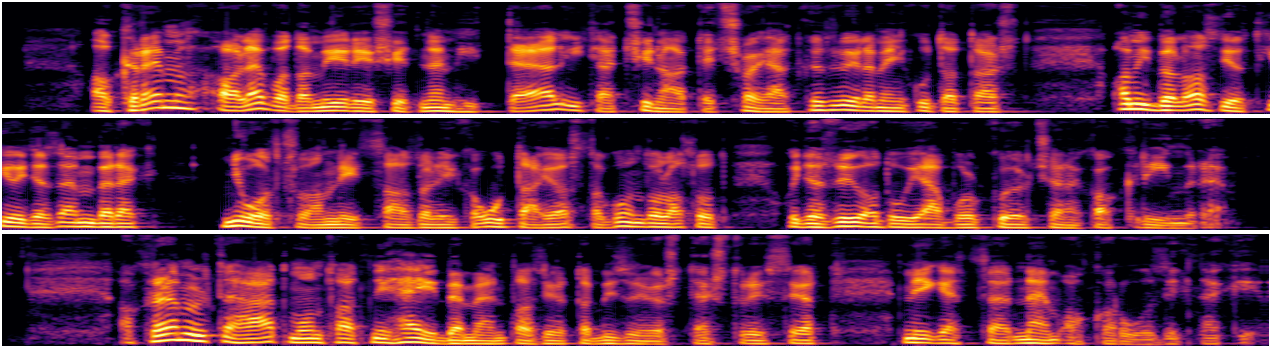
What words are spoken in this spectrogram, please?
A Kreml a Levada mérését nem hitte el, így hát csinált egy saját közvéleménykutatást, amiből az jött ki, hogy az emberek 84%-a utálja azt a gondolatot, hogy az ő adójából költsenek a krímre. A Kreml tehát mondhatni helybe ment azért a bizonyos testrészért, még egyszer nem akarózik neki.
